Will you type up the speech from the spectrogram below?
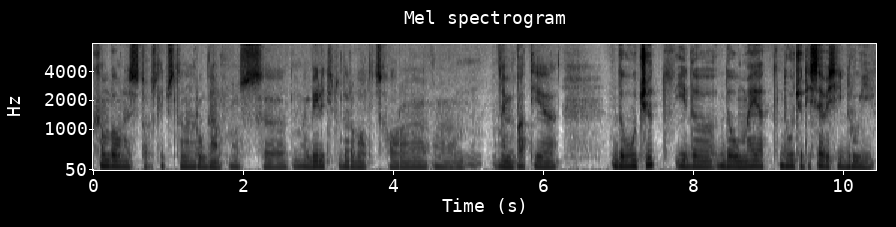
humbleness, т.е. липсата на арогантност, ability да работят с хора, емпатия, да учат и да, да умеят да учат и себе си и други.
